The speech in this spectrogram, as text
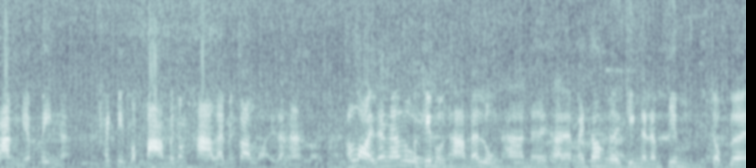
ปังเนี้ยปิ้งอะแค่กินเปล่าๆไม่ต้องทานอะไรมันก็อร่อยแล้วนะอร่อยแล้วนะลุงเมื่อกี้ผมถามแล้วลุงทานเนยทานอะไรไม่ต้องเลยกินกับน้ำจิ้มจบเลย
